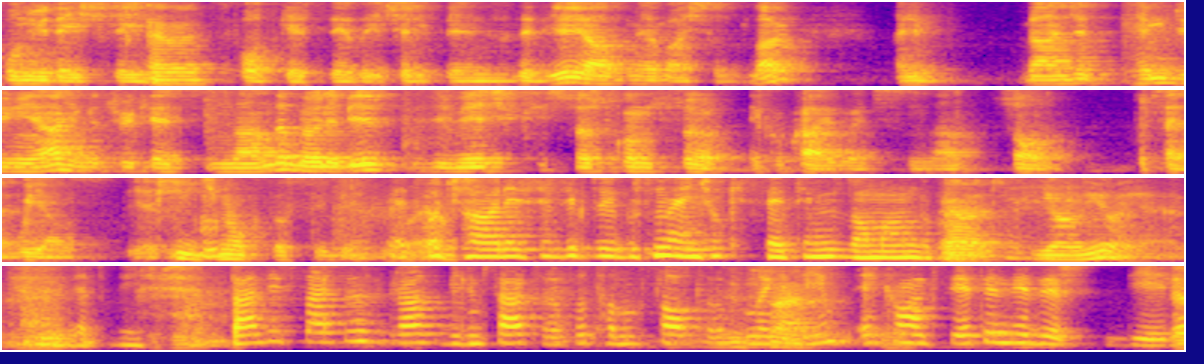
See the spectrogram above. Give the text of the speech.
konuyu da işleyin Evet. podcast'te ya da içeriklerinizde diye yazmaya başladılar. Hani bence hem dünya hem de Türkiye açısından da böyle bir zirveye çıkış söz konusu eko kaygı açısından son bu sene bu yaz diyelim. Peak noktasıydı yani. Evet, o çaresizlik duygusunu en çok hissettiğimiz zamandı belki. Evet. Yanıyor yani. Evet, hiçbir şey. Ben de isterseniz biraz bilimsel tarafı, tanımsal tarafına Lütfen. gideyim. Ekoanksiyete nedir diyelim.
